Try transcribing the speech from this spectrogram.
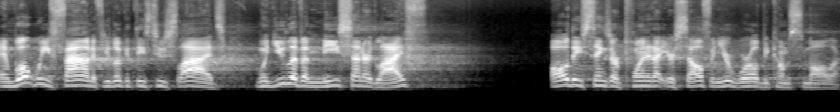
And what we found, if you look at these two slides, when you live a me centered life, all these things are pointed at yourself and your world becomes smaller.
